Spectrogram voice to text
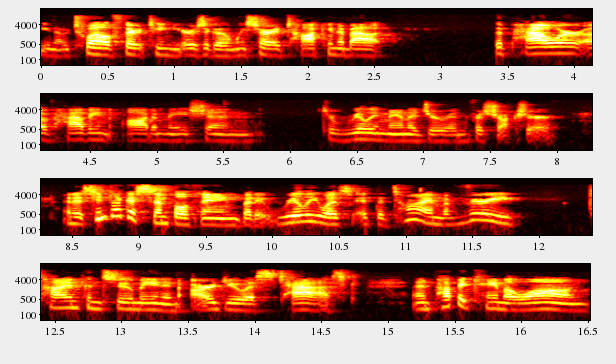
you know, 12, 13 years ago. And we started talking about the power of having automation to really manage your infrastructure. And it seemed like a simple thing, but it really was at the time a very time consuming and arduous task. And Puppet came along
